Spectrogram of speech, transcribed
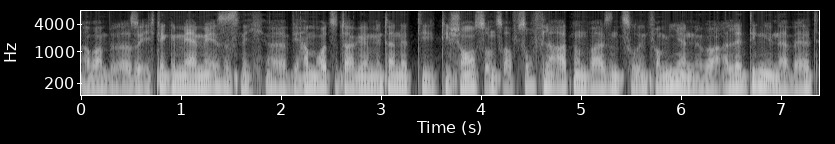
Aber also ich denke, mehr, mehr ist es nicht. Äh, wir haben heutzutage im Internet die, die Chance, uns auf so viele Arten und Weisen zu informieren über alle Dinge in der Welt.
